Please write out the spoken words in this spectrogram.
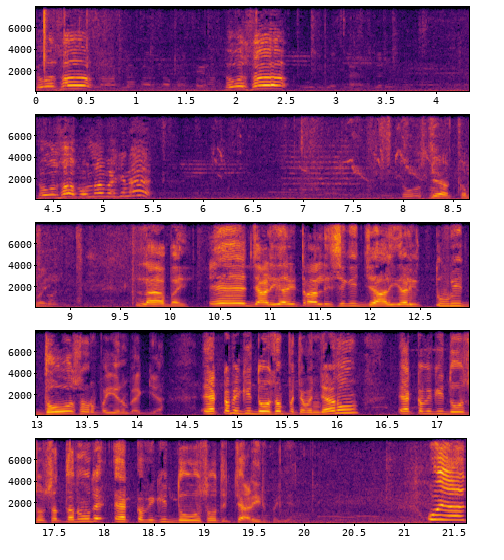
200 200 200 ਬੋਲਣਾ ਮੈਂ ਕਿਨੇ ਚੱਕ ਬਾਈ। ਲੈ ਬਾਈ ਇਹ ਜਾਲੀ ਵਾਲੀ ਟਰਾਲੀ ਸੀਗੀ ਜਾਲੀ ਵਾਲੀ ਤੂੜੀ 200 ਰੁਪਏ ਨੂੰ ਵਿਕ ਗਿਆ। ਇੱਕ ਵਿਕੀ 255 ਨੂੰ ਇੱਕ ਵਿਕੀ 270 ਨੂੰ ਤੇ ਇੱਕ ਵਿਕੀ 200 ਤੇ 40 ਰੁਪਏ ਉਹ ਯਾਰ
